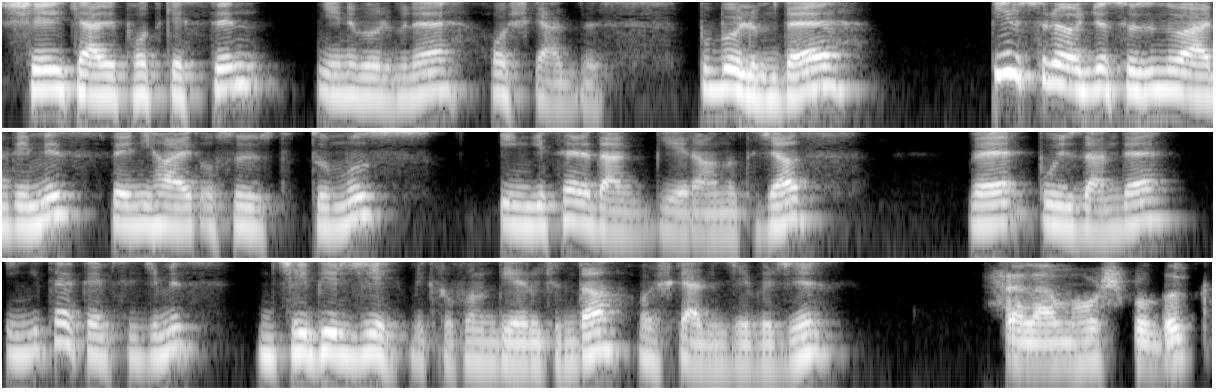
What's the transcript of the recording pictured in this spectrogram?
Şehir Hikayeli Podcast'in yeni bölümüne hoş geldiniz. Bu bölümde bir süre önce sözünü verdiğimiz ve nihayet o sözü tuttuğumuz İngiltere'den bir yeri anlatacağız. Ve bu yüzden de İngiltere temsilcimiz Cebirci mikrofonun diğer ucunda. Hoş geldin Cebirci. Selam, hoş bulduk.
